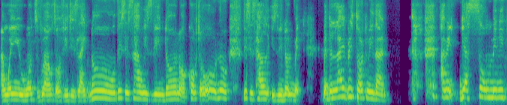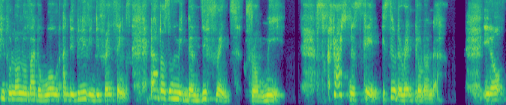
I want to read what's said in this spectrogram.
And when you want to go out of it, it's like, no, this is how it's been done, or culture, oh no, this is how it's been done. But, but the library taught me that I mean, there are so many people all over the world and they believe in different things. That doesn't make them different from me. Scratch the skin, it's still the red blood under. You know,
